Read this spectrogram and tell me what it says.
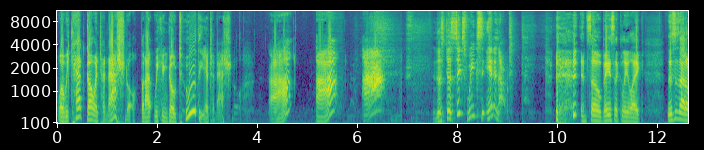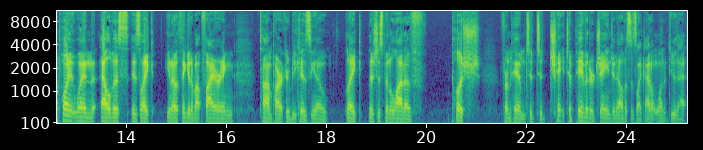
well, we can't go international, but I, we can go to the international. Ah, Ah, ah. Just just six weeks in and out. and so basically like this is at a point when Elvis is like you know thinking about firing Tom Parker because you know like there's just been a lot of push from him to to cha- to pivot or change and Elvis is like I don't want to do that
